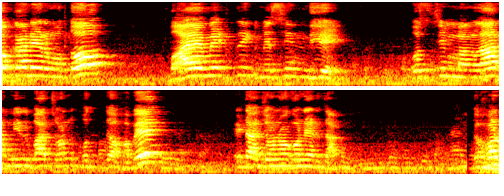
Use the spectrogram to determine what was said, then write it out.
দোকানের মতো বায়োমেট্রিক মেশিন দিয়ে পশ্চিম বাংলার নির্বাচন করতে হবে, এটা জনগণের দাবি। যখন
